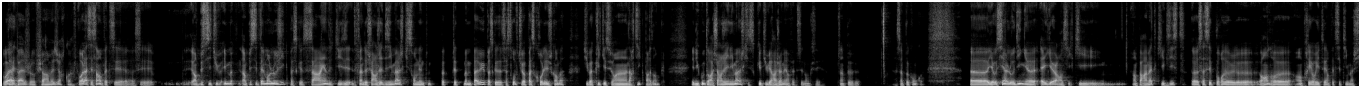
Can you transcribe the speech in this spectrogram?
ta page au fur et à mesure, quoi. Voilà, c'est ça en fait. C'est, c'est. En plus, si tu, en plus, c'est tellement logique parce que ça sert à rien d'utiliser, enfin, de charger des images qui sont même peut-être même pas vues parce que ça se trouve, tu vas pas scroller jusqu'en bas. Tu vas cliquer sur un article, par exemple, et du coup, tu auras chargé une image qui, que tu verras jamais en fait. C'est donc c'est, c'est un peu, c'est un peu con, quoi. Euh, il y a aussi un loading euh, aussi, qui, un paramètre qui existe. Euh, ça, c'est pour rendre en priorité en fait cette image.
